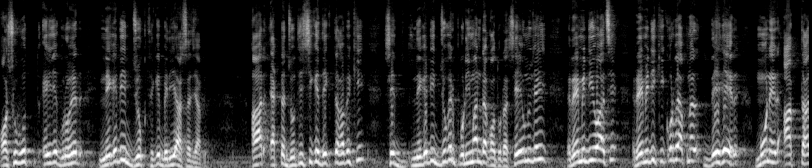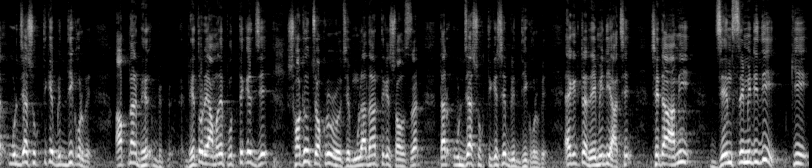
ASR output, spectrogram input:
অশুভ এই যে গ্রহের নেগেটিভ যোগ থেকে বেরিয়ে আসা যাবে। আর একটা জ্যোতিষীকে দেখতে হবে কি, সে নেগেটিভ যোগের পরিমাণটা কতটা? সেই অনুযায়ী রেমেডিও আছে। রেমেডি কি করবে? আপনার দেহের, মনের আত্মার ঊর্জা শক্তিকে বৃদ্ধি করবে। আপনার ভেতরে আমাদের প্রত্যেকের যে ষঠ চক্র রয়েছে, মূলাধার থেকে সহস্রার, তার ঊর্জা শক্তিকে সে বৃদ্ধি করবে। এক একটা রেমেডি আছে। সেটা আমি জেমস রেমিডি দিই কি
